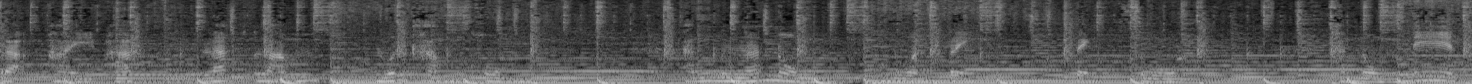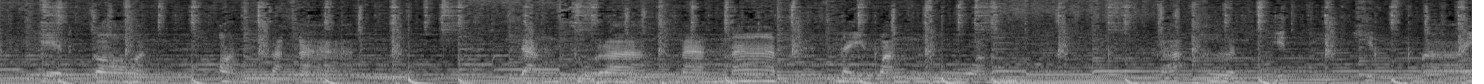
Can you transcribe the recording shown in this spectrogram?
ประภัยพักลักล้ำล้วนคำคม ทั้งเนื้อนม นวลเปล่งเปล่งสัวขนงเนตรเกตกร อ่อนสะอาด ดังสุรานานนาดในวังหลวง พระเพลินคิดคิดหมาย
